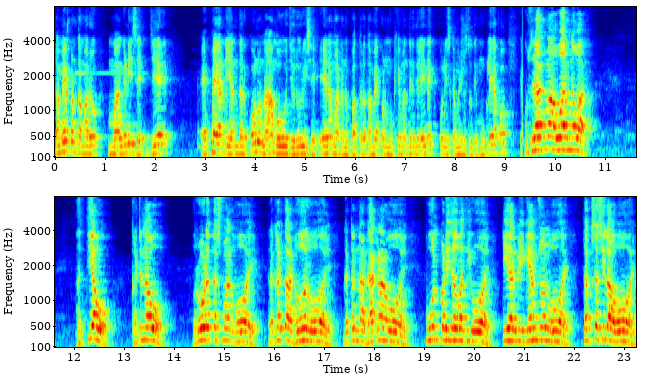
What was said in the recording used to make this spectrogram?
તમે પણ તમારું માંગણી છે, જે એફઆઈઆરની અંદર કોનું નામ હોવું જરૂરી છે, એના માટેનું પત્ર તમે પણ મુખ્યમંત્રીથી લઈને પોલીસ કમિશનર સુધી મોકલી આપો. ગુજરાતમાં અવારનવાર હત્યાઓ, ઘટનાઓ રોડ અકસ્માત હોય, રખડતા ઢોર હોય, ગટરના ઢાંકણા હોય, પુલ પડી જવાથી હોય, ટીઆરબી ગેમ ઝોન હોય, તક્ષશિલા હોય,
